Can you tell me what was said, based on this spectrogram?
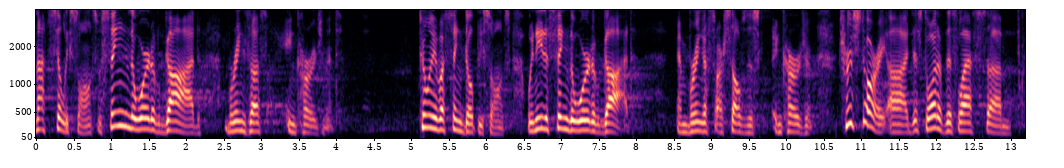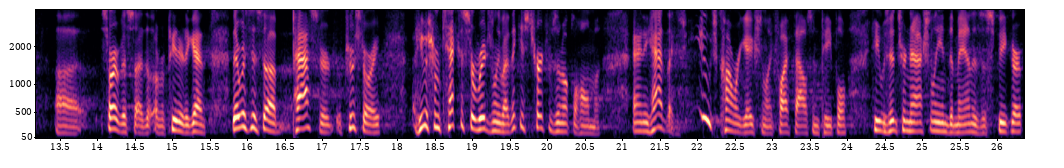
not silly songs, but singing the word of God brings us encouragement. Too many of us sing dopey songs. We need to sing the word of God and bring us ourselves this encouragement. True story. Uh, I just thought of this last um, uh, service. I, will repeat it again. There was this uh, pastor, true story. He was from Texas originally, but I think his church was in Oklahoma. And he had like a huge congregation, like 5,000 people. He was internationally in demand as a speaker.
